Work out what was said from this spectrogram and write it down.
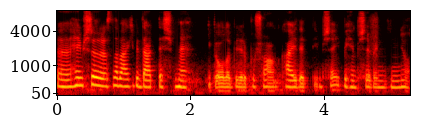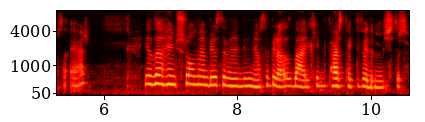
e, hemşireler arasında belki bir dertleşme gibi olabilir bu şu an kaydettiğim şey. Bir hemşire beni dinliyorsa eğer. Ya da hemşire olmayan birisi beni dinliyorsa biraz belki bir perspektif edinmiştir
